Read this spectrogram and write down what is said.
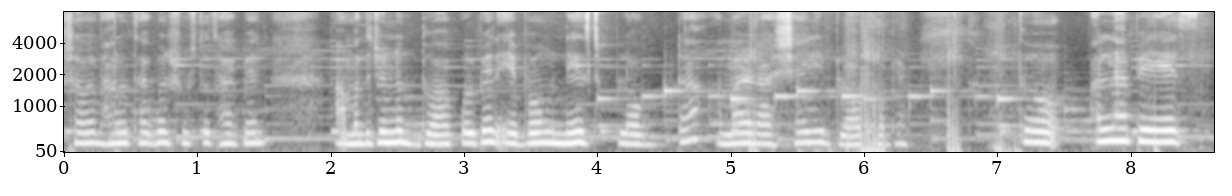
সবাই ভালো থাকবেন, সুস্থ থাকবেন। আমাদের জন্য দোয়া করবেন এবং নেক্সট ব্লগটা আমার রাজশাহী ব্লগ হবে। তো আল্লাহ হাফেজ।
